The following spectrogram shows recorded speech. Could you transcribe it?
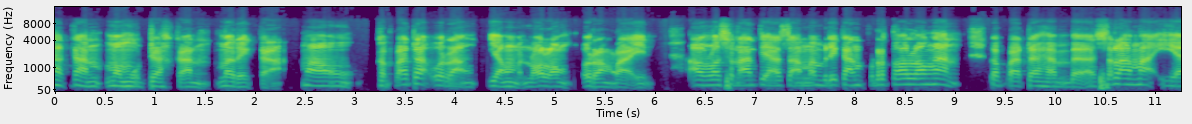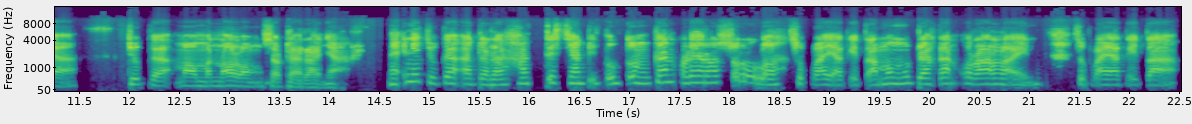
akan memudahkan mereka. Mau kepada orang yang menolong orang lain. Allah senantiasa memberikan pertolongan kepada hamba selama ia juga mau menolong saudaranya. Nah ini juga adalah hadis yang dituntunkan oleh Rasulullah supaya kita memudahkan orang lain, supaya kita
